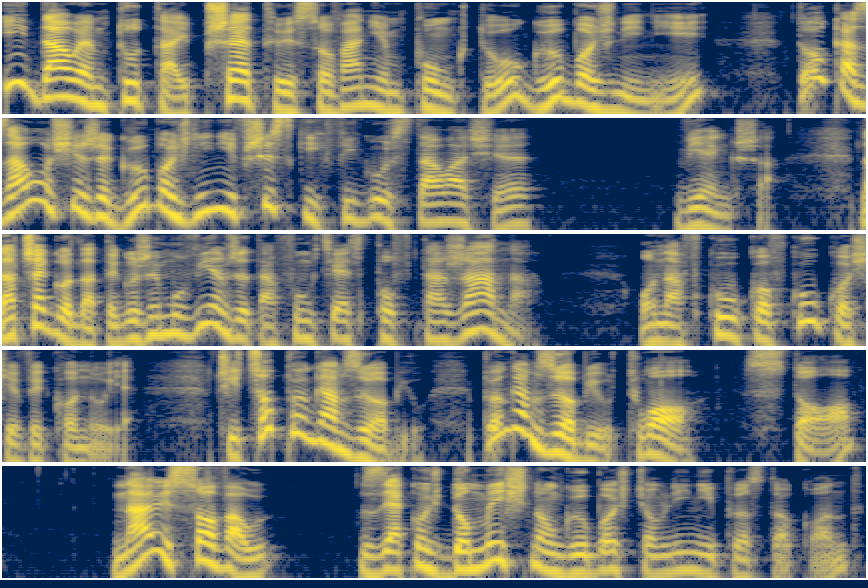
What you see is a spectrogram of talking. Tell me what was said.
i dałem tutaj przed rysowaniem punktu grubość linii, to okazało się, że grubość linii wszystkich figur stała się większa. Dlaczego? Dlatego, że mówiłem, że ta funkcja jest powtarzana. Ona w kółko w kółko się wykonuje. Czyli co program zrobił? Program zrobił tło 100, narysował z jakąś domyślną grubością linii prostokąt,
